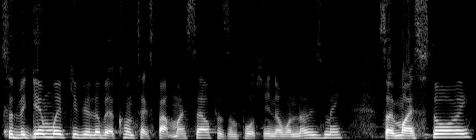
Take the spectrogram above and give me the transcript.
So to begin with, give you a little bit of context about myself, as unfortunately no one knows me. So my story,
